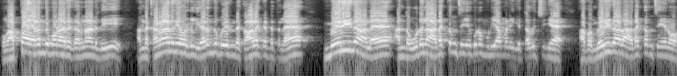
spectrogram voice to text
உங்க அப்பா இறந்து போனாரு கருணாநிதி. அந்த கருணாநிதி அவர்கள் இறந்து போயிருந்த காலகட்டத்துல மெரினால அந்த உடலை அடக்கம் செய்ய கூட முடியாம நீங்க தவிச்சீங்க. அப்ப மெரினால அடக்கம் செய்யணும்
